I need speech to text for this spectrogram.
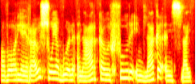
Maar waar jy rou sojabone in herkouer voere en lekke insluit,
